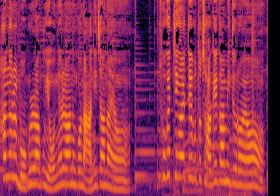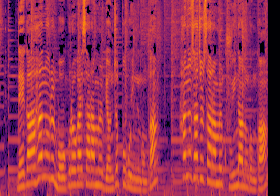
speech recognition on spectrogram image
한우를 먹으려고 연애를 하는 건 아니잖아요. 소개팅 할 때부터 자괴감이 들어요. 내가 한우를 먹으러 갈 사람을 면접 보고 있는 건가? 한우 사줄 사람을 구인하는 건가?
